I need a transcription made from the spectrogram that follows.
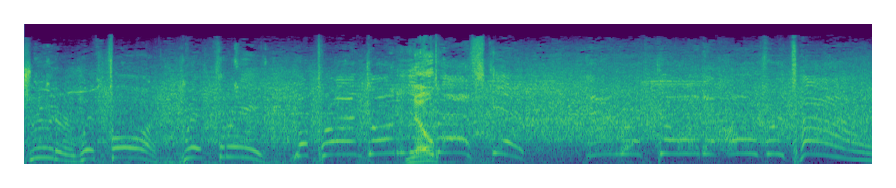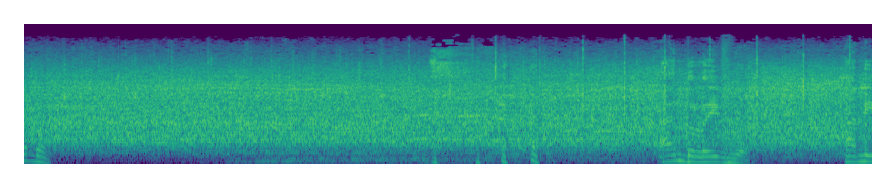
Schroeder with four, with three. LeBron going to Nope. the basket. And we're going to overtime. Unbelievable. I mean,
